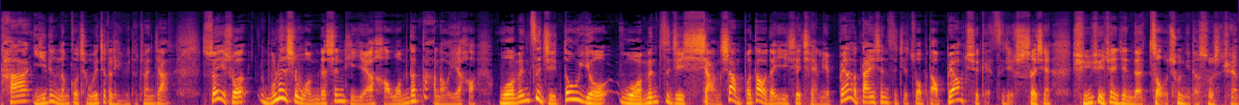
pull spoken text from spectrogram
他一定能够成为这个领域的专家。所以说，无论是我们的身体也好，我们的大脑也好，我们自己都有我们自己想象不到的一些潜力。不要担心自己做不到，不要去给自己设限，循序渐进的走出你的舒适圈。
